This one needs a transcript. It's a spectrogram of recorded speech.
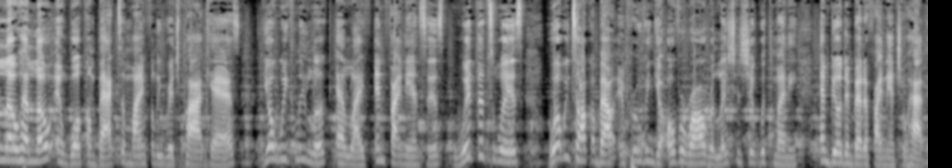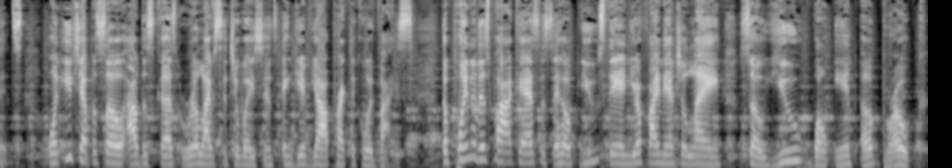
Hello, hello, and welcome back to Mindfully Rich Podcast, your weekly look at life and finances with a twist, where we talk about improving your overall relationship with money and building better financial habits. On each episode, I'll discuss real life situations and give y'all practical advice. The point of this podcast is to help you stay in your financial lane so you won't end up broke.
